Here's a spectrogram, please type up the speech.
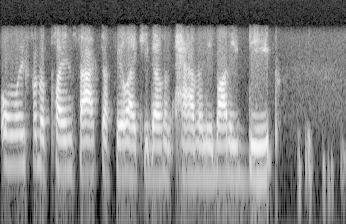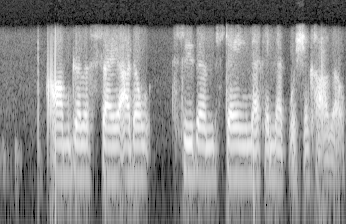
only for the plain fact I feel like he doesn't have anybody deep. I'm gonna say I don't see them staying neck and neck with Chicago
